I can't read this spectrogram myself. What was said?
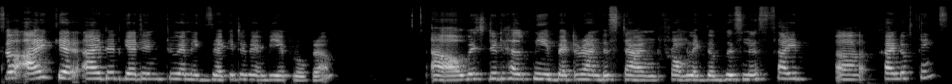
So I get, I did get into an executive MBA program, uh, which did help me better understand from like the business side uh, kind of things.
